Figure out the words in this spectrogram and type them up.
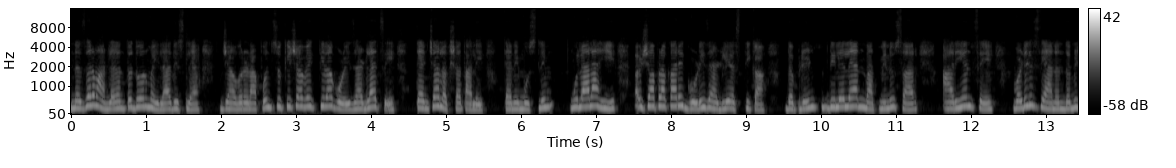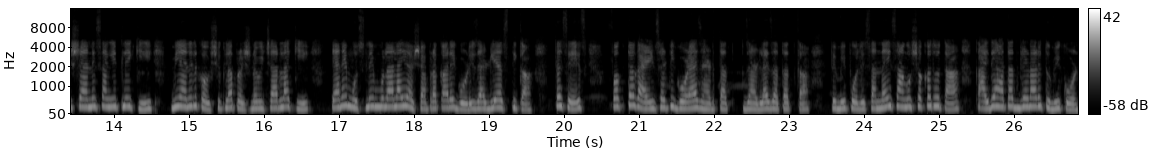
नजर मारल्यानंतर दोन महिला दिसल्या ज्यावर डापून चुकीच्या व्यक्तीला गोळी झाडल्याचे त्यांच्या लक्षात आले. त्याने मुस्लिम मुलालाही अशा प्रकारे गोळी झाडली असती का? द प्रिंट दिलेल्या बातमीनुसार आर्यनचे वडील आनंद मिश्रा यांनी सांगितले की मी अनिल कौशिकला प्रश्न विचारला की त्याने मुस्लिम मुलालाही अशा प्रकारे गोळी झाडली असती का? तसेच फक्त गायींसाठी गोळ्या झाडतात झाडल्या जातात का? तुम्ही पोलिसांनाही सांगू शकत होता कायदे हातात घेणारे तुम्ही कोण?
